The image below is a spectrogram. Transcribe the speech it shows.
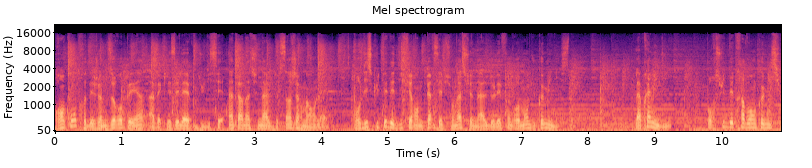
Rencontre des jeunes européens avec les élèves du lycée international de Saint-Germain-en-Laye pour discuter des différentes perceptions nationales de l'effondrement du communisme. L'après-midi, poursuite des travaux en commission.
